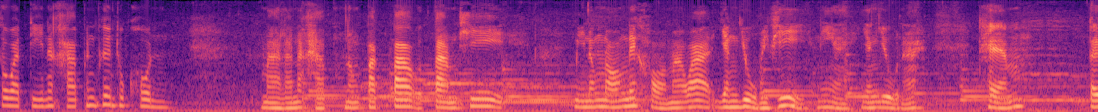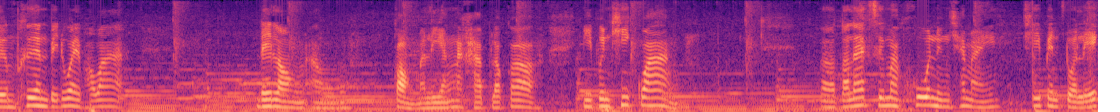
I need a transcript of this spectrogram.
สวัสดีนะครับเพื่อนๆทุกคนมาแล้วนะครับ น้องปักเป้าตามที่มีน้องๆได้ขอมาว่ายังอยู่ไหมพี่นี่ไง ยังอยู่นะ แถมเติมเพื่อนไปด้วย เพราะว่าได้ลองเอากล่องมาเลี้ยงนะครับ แล้วก็มีพื้นที่กว้างออตอนแรกซื้อมาคู่หนึ่งใช่ไหมที่เป็นตัวเล็ก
